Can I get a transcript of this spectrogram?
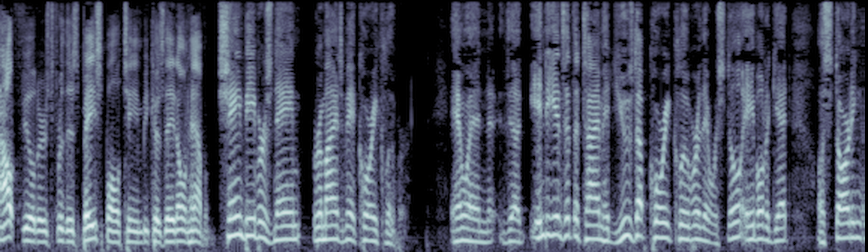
outfielders for this baseball team because they don't have them. Shane Bieber's name reminds me of Corey Kluber. And when the Indians at the time had used up Corey Kluber, they were still able to get a starting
